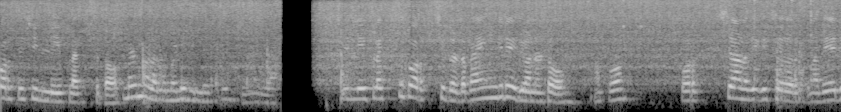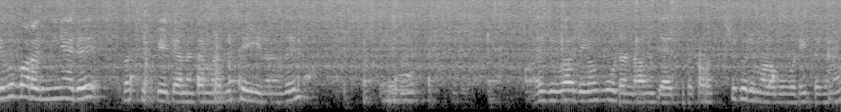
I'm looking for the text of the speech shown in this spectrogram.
കുറച്ച് ചില്ലി ഫ്ലക്സ് കേട്ടോ മുളക് പൊടി ചില്ലി ഫ്ലക്സ് കുറച്ചിട്ടോ ഭയങ്കര എരിവാണ് കേട്ടോ അപ്പോൾ കുറച്ചാണ് ഇതിൽ ചേർക്കുന്നത്. എരിവ് കുറഞ്ഞൊരു റെസിപ്പി ആയിട്ടാണ് കേട്ടോ നമ്മളിത് ചെയ്യുന്നത്. എരിവ് അധികം കൂടണ്ടെന്ന് വിചാരിച്ചിട്ട് കുറച്ച് കുരുമുളക് പൊടി ഇട്ടിങ്ങനെ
